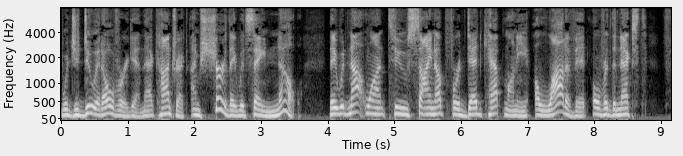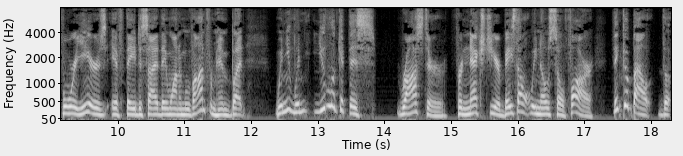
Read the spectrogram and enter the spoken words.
would you do it over again, that contract? I'm sure they would say no. They would not want to sign up for dead cap money, a lot of it over the next four years if they decide they want to move on from him. But when you, when you look at this roster for next year, based on what we know so far, think about the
